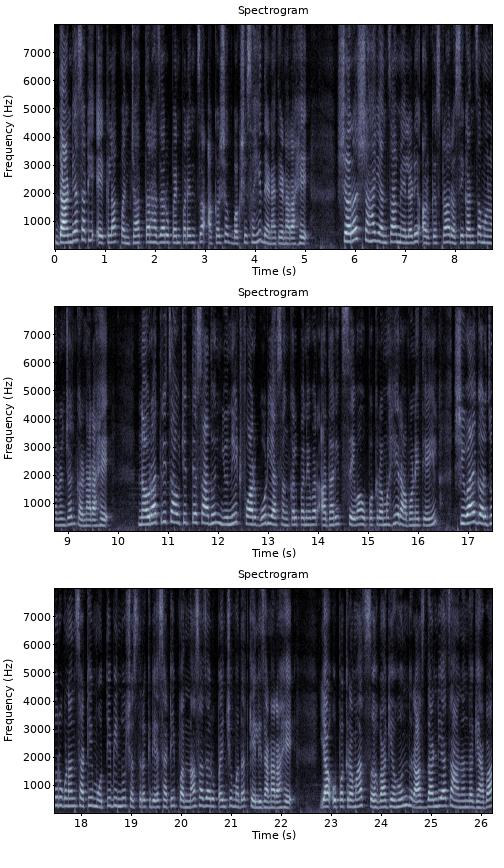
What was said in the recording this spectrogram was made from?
दांडियासाठी एक लाख पंच्याहत्तर हजार रुपयांपर्यंतचं आकर्षक बक्षीसही देण्यात येणार आहे. शरद शहा यांचा मेलडी ऑर्केस्ट्रा रसिकांचं मनोरंजन करणार आहे. नवरात्रीचं औचित्य साधून युनिट फॉर गुड या संकल्पनेवर आधारित सेवा उपक्रमही राबवण्यात येईल. शिवाय गरजू रुग्णांसाठी मोतीबिंदू शस्त्रक्रियेसाठी पन्नास हजार रुपयांची मदत केली जाणार आहे. या उपक्रमात सहभागी होऊन राजदांडियाचा आनंद घ्यावा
